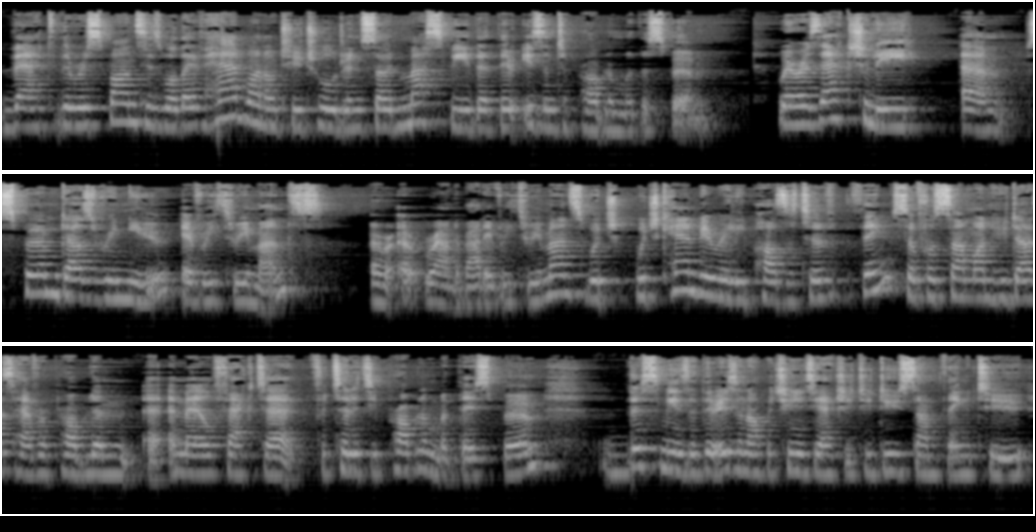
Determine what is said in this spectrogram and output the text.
that the response is, well, they've had one or two children, so it must be that there isn't a problem with the sperm. Whereas actually, um, sperm does renew every three months, around about every three months, which which can be a really positive thing. So for someone who does have a problem, a male factor fertility problem with their sperm, this means that there is an opportunity actually to do something to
